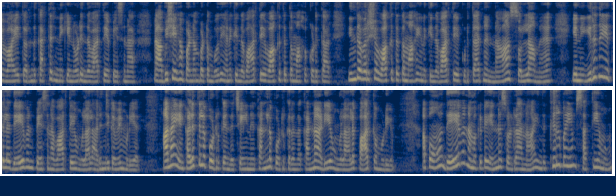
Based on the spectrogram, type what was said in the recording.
என் வாயை திறந்து கர்த்தர் இன்னைக்கு என்னோட இந்த வார்த்தையை பேசினார். நான் அபிஷேகம் பண்ணப்பட்ட போது எனக்கு இந்த வார்த்தையை வாக்குத்தத்தமாக கொடுத்தார். இந்த வருஷம் வாக்குத்தத்தமாக எனக்கு இந்த வார்த்தையை கொடுத்தார்னு நான் சொல்லாம என் இருதயத்துல தேவன் பேசின வார்த்தையை உங்களால் அறிஞ்சிக்கவே முடியாது. ஆனா என் கழுத்துல போட்டிருக்க இந்த செயின் கண்ணில் போட்டிருக்கிற இந்த கண்ணாடியை உங்களால பார்க்க முடியும். அப்போ தேவன் நம்மக்கிட்ட என்ன சொல்கிறான்னா இந்த கிருபையும் சத்தியமும்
